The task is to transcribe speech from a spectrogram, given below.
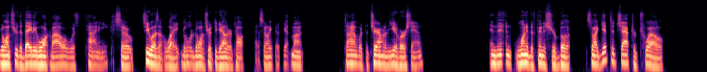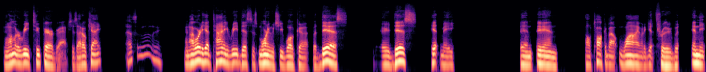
going through the daily walk Bible with Tiny. So she wasn't awake, but we're going through it together and talking. So I got my time with the chairman of the universe in and then wanted to finish your book. So I get to chapter 12 and I'm going to read two paragraphs. Is that okay? Absolutely. And I already had Tiny read this this morning when she woke up, but this, eh, this hit me and, and I'll talk about why I'm going to get through, but in the,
